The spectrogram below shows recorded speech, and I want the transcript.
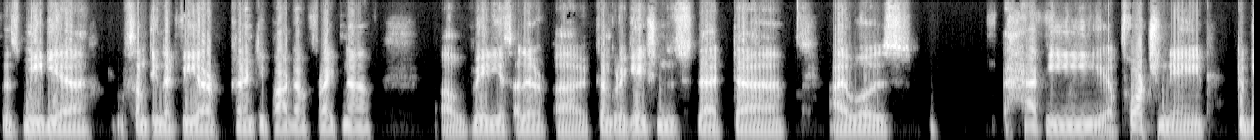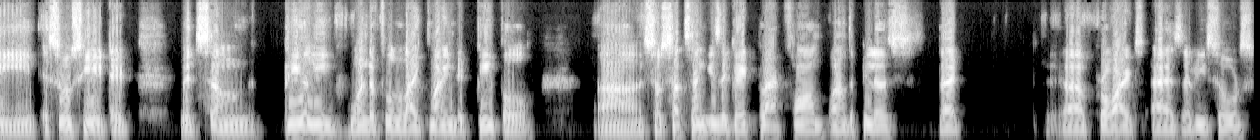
this media, something that we are currently part of right now, uh, various other uh, congregations that uh, I was happy, uh, fortunate to be associated with some really wonderful, like minded people. so, satsang is a great platform, one of the pillars that provides as a resource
